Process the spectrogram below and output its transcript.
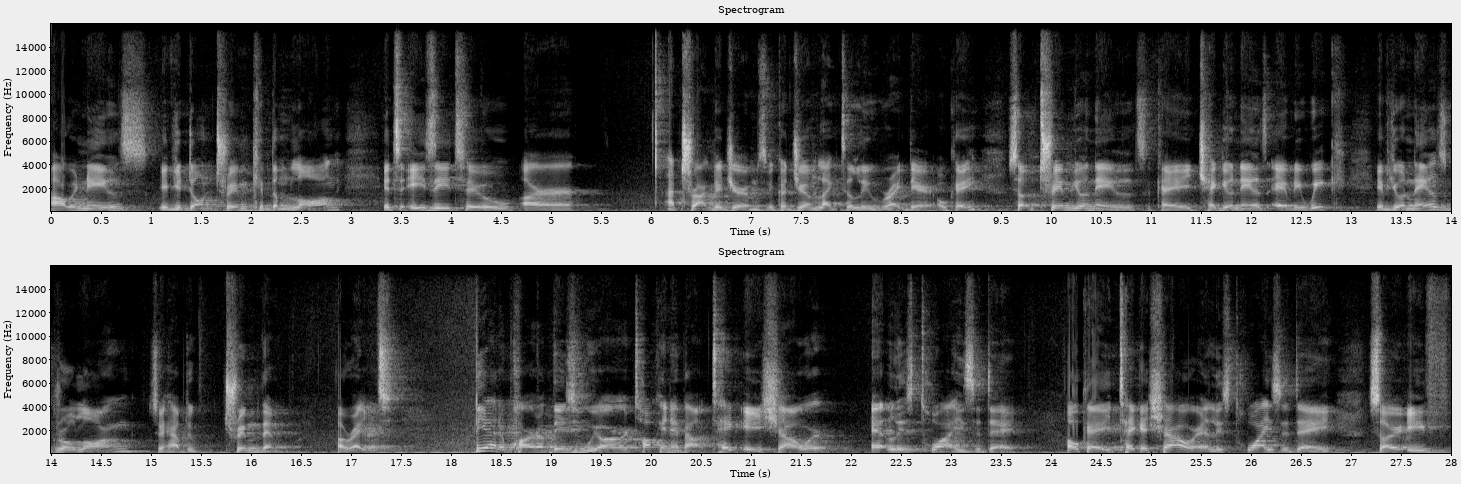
our nails. If you don't trim, keep them long, it's easy to uh, attract the germs because germs like to live right there, okay? So trim your nails, okay? Check your nails every week. If your nails grow long, so you have to trim them, all right? The other part of this, we are talking about take a shower at least twice a day. Okay, take a shower at least twice a day. So if,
